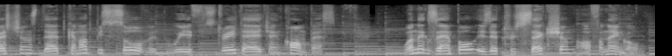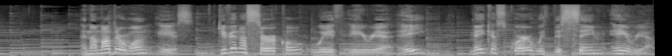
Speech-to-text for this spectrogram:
questions that cannot be solved with straight edge and compass. One example is the trisection of an angle. And another one is, given a circle with area A, make a square with the same area.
